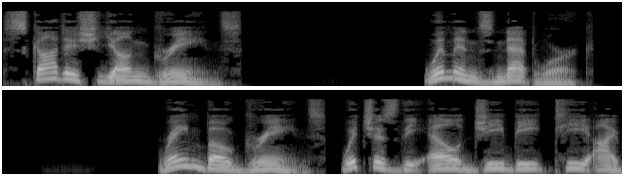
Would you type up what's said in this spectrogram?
Scottish Young Greens. Women's Network Rainbow Greens, which is the LGBTI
